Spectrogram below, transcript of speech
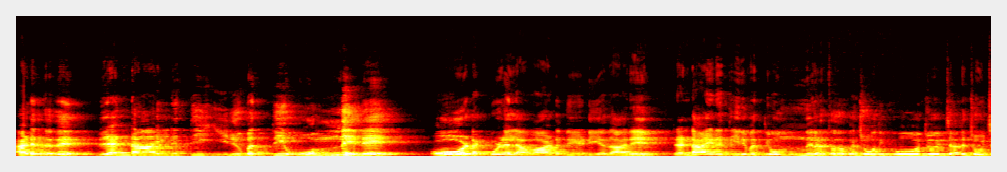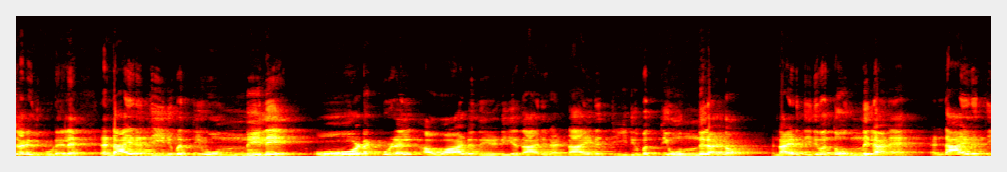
അടുത്തത് രണ്ടായിരത്തി ഇരുപത്തി ഒന്നിലെ ഓടക്കുഴൽ അവാർഡ് നേടിയതാര് രണ്ടായിരത്തി ഇരുപത്തി ഒന്നിലത്തതൊക്കെ ചോദിക്കുമോ ചോദിച്ചാൽ ചോദിച്ചാൽ എഴുതി കൂടെ അല്ലെ? രണ്ടായിരത്തി ഇരുപത്തി ഒന്നിലെ ഓടക്കുഴൽ അവാർഡ് നേടിയതാര് രണ്ടായിരത്തി ഇരുപത്തി ഒന്നിലാട്ടോ രണ്ടായിരത്തി ഇരുപത്തി ഒന്നിലാണ് രണ്ടായിരത്തി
